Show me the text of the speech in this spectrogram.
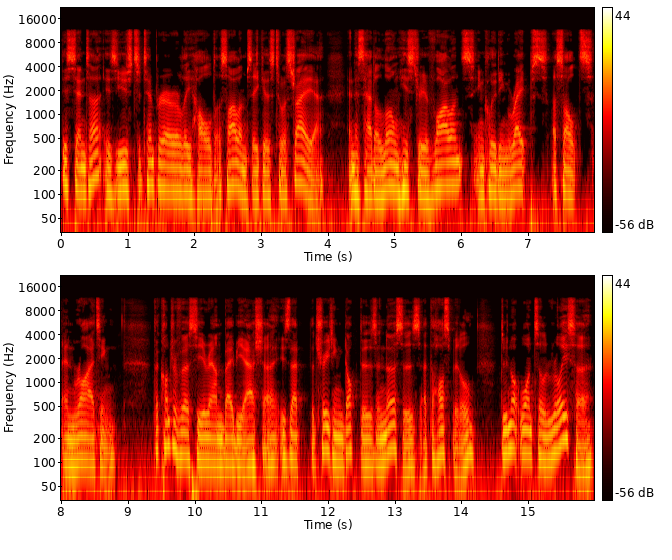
This centre is used to temporarily hold asylum seekers to Australia and has had a long history of violence, including rapes, assaults and rioting. The controversy around baby Asha is that the treating doctors and nurses at the hospital do not want to release her,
